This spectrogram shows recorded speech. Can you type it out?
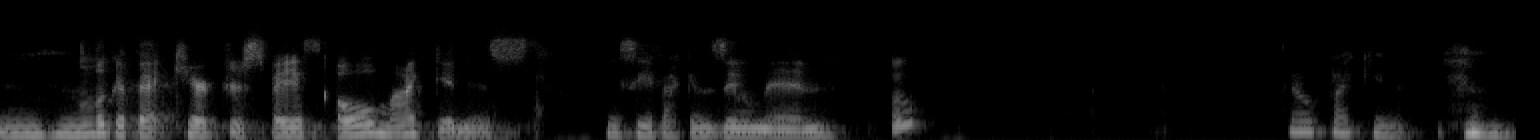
Mm -hmm. Look at that character space. Oh my goodness. Let me see if I can zoom in. Oh, nope, I can't.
